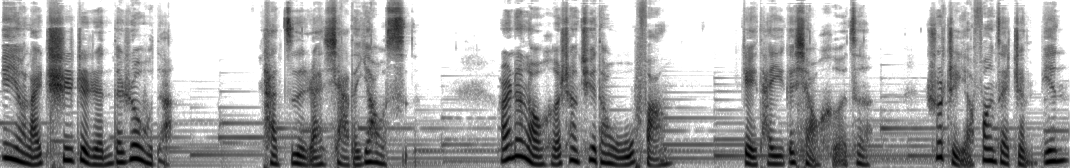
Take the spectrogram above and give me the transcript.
便要来吃这人的肉的，他自然吓得要死。而那老和尚却倒无妨，给他一个小盒子，说只要放在枕边，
